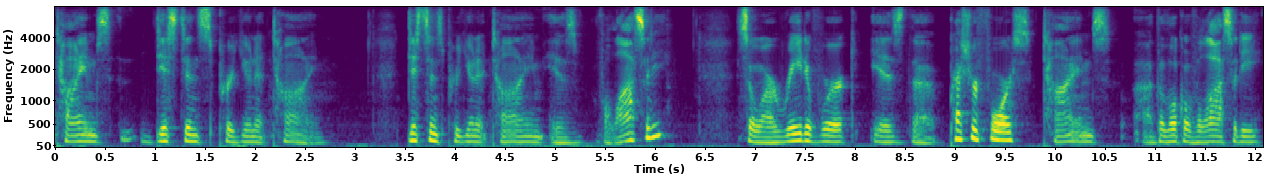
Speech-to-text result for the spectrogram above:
times distance per unit time. Distance per unit time is velocity. So our rate of work is the pressure force times uh, the local velocity,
